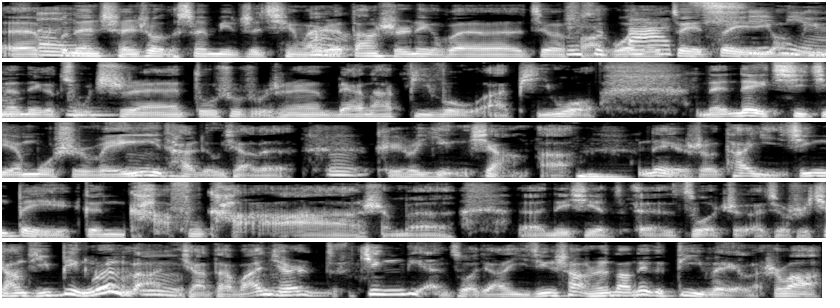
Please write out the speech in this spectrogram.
呃不能承受的生命之轻嘛。就当时那个就法国最最有名的那个主持人，读书主持人贝纳皮沃啊皮沃，那那期节目是唯一他留下的，嗯可以说影像啊。那个时候他已经被跟卡夫卡。啊，什么呃那些呃作者就是相提并论了。你想他完全是经典作家，已经上升到那个地位了，是吧？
